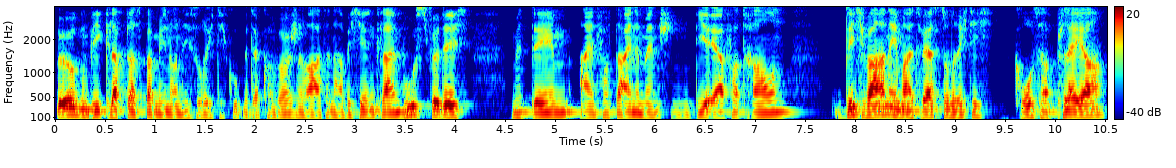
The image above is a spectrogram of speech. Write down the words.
irgendwie klappt das bei mir noch nicht so richtig gut mit der Conversion-Rate, dann habe ich hier einen kleinen Boost für dich, mit dem einfach deine Menschen dir eher vertrauen, dich wahrnehmen, als wärst du ein richtig großer Player.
